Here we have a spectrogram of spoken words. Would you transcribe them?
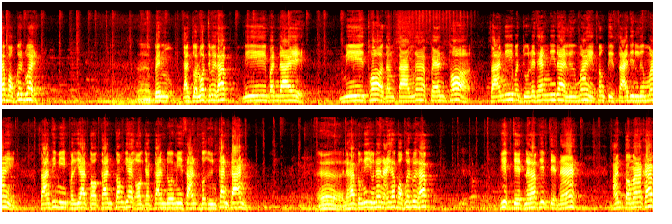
ครับ บอกเพื่อนด้วยเออเป็นการตรวจรถใช่ไหมครับ มีบันได มีท่อต่างๆ หน้าแปลนท่อ สารนี้บรรจุในแท้งนี้ได้หรือไม่ต้องติดสายดินหรือไม่ สารที่มีปฏิกิริยาต่อกันต้องแยกออกจากกันโดยมีสารตัวอื่นกั้นกลาง เออนะครับ ตรงนี้อยู่หน้าไหนครับบอกเพื่อนด้วยครับยี่สิบเจ็ดนะครับยี่สิบเจ็ดนะ อันต่อมาครับ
